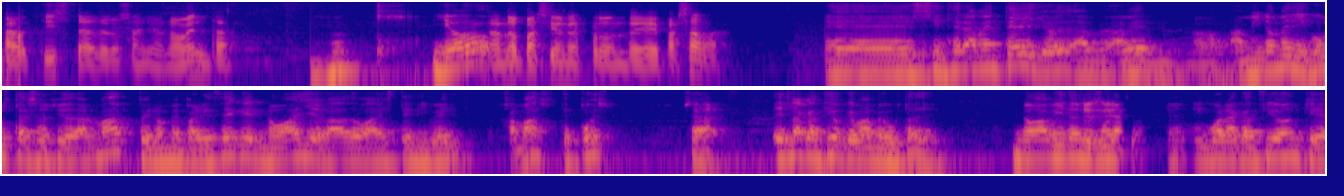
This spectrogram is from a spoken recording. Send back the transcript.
artistas de los años 90, ujú. Yo, dando pasiones por donde pasaba. Eh, sinceramente, yo, a, a ver, no, a mí no me disgusta Sergio Dalma, pero me parece que no ha llegado a este nivel jamás después. O sea, es la canción que más me gusta de él. No ha habido Sí, ninguna, sí. ninguna canción que,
